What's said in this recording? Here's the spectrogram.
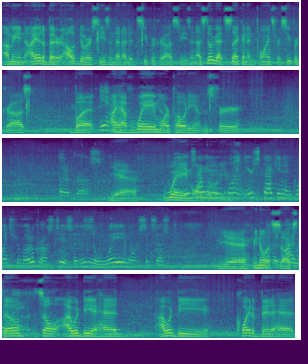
I mean, I had a better outdoor season than I did Supercross season. I still got second in points for Supercross, but Yeah. I have way more podiums for Motocross. yeah, way you're more podiums. point. You're second in points for motocross too, so this is a way more successful. Yeah, you know what Like, sucks though? way. So I would be ahead. I would be quite a bit ahead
